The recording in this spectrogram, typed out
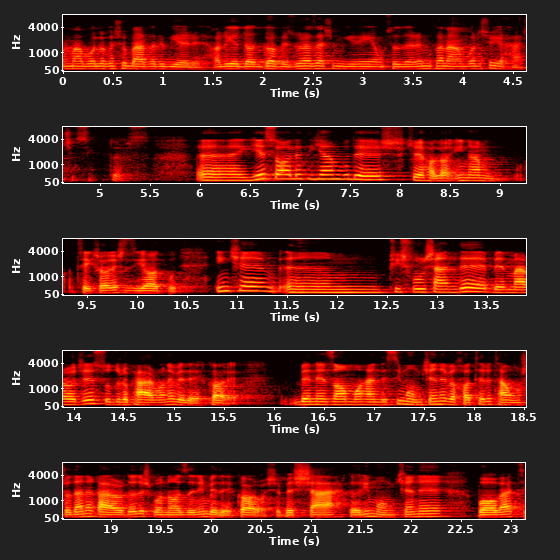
مبالغش رو برداره بیاره. حالا یا دادگاه به زور ازش می‌گیره یا مصادره می‌کنه اموالش یا هر چیزی. درست. یه سوال دیگه هم بودش که حالا اینم تکرارش زیاد بود. اینکه پیش فروشنده به مراجع صدور پروانه بدهکاره. به نظام مهندسی ممکنه به خاطر تموم شدن قراردادش با ناظرین بدهکار باشه. به شهرداری ممکنه بابت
